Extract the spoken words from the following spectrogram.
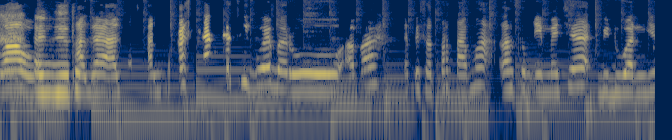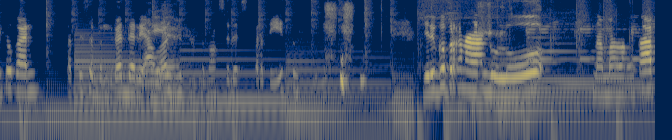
wow, anjir. agak agak, sih gue baru apa episode pertama langsung image-nya biduan gitu kan. Tapi sebenarnya dari awal Iya. juga memang sudah seperti itu sih. Jadi gue perkenalan dulu. Nama lengkap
